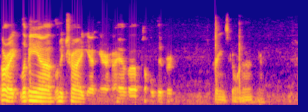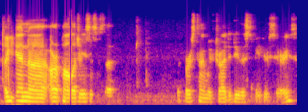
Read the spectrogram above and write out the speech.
All right, let me uh, let me try again here. I have a couple different screens going on here. Again, uh, our apologies. This is the the first time we've tried to do this speaker series.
